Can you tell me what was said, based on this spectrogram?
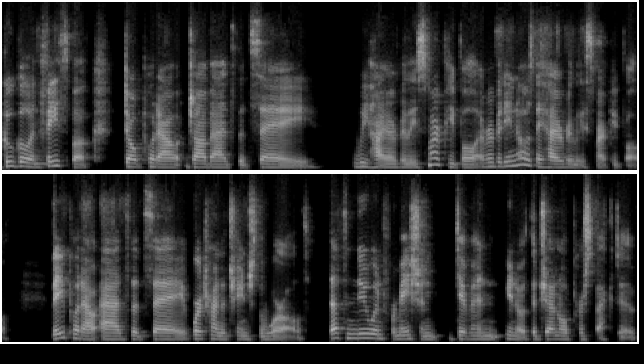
Google and Facebook don't put out job ads that say, we hire really smart people. Everybody knows they hire really smart people. They put out ads that say, we're trying to change the world. That's new information given, you know, the general perspective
